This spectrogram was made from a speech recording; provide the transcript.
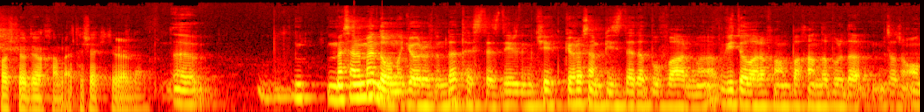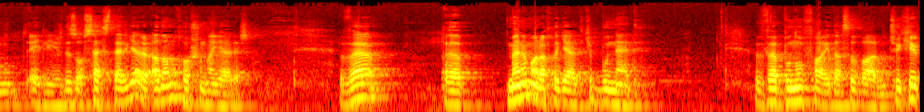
Xoş gördük Orxan bəy. Təşəkkür edirəm. Məsələn mən də onu görürdüm də tez-tez deyirdim ki, görəsən bizdə də bu varmı? Videolara falan baxanda burada məsələn onu eləyirdiniz, o səslər gəlir, adamın xoşuna gəlir. Və ə, mənə maraqlı gəldi ki, bu nədir? Və bunun faydası varmı? Çünki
